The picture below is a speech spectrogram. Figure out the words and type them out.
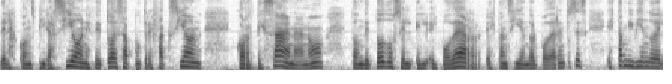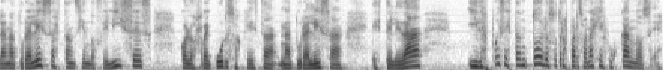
de las conspiraciones, de toda esa putrefacción cortesana, ¿no? Donde todos el, poder están siguiendo el poder. Entonces, están viviendo de la naturaleza, están siendo felices con los recursos que esta naturaleza este, le da. Y después están todos los otros personajes buscándose.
